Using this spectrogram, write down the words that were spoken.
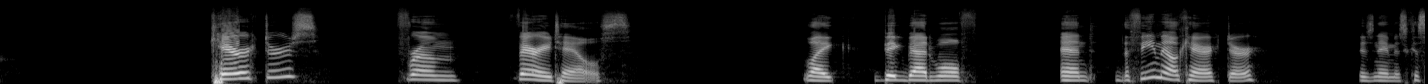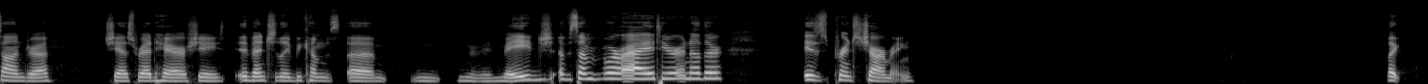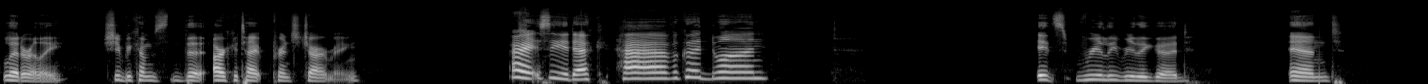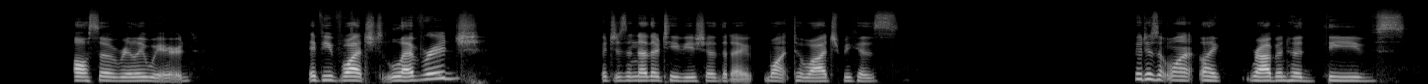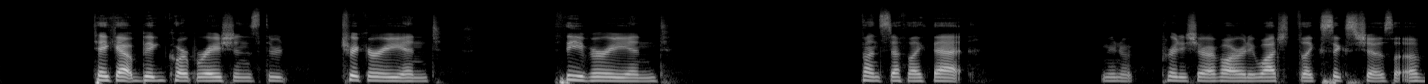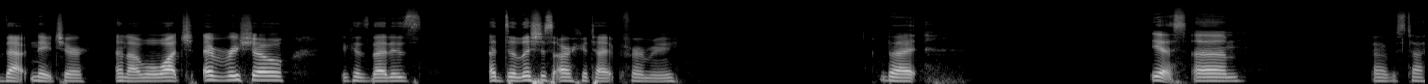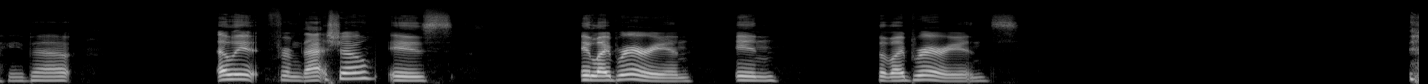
characters from fairy tales. Like Big Bad Wolf and the female character whose name is Cassandra. She has red hair. She eventually becomes a mage of some variety or another is Prince Charming. Like literally she becomes the archetype Prince Charming all right, see you, Deck. Have a good one. It's really, really good. And also really weird. If you've watched Leverage, which is another TV show that I want to watch because who doesn't want like Robin Hood thieves take out big corporations through trickery and thievery and fun stuff like that. I mean, I'm pretty sure I've already watched like six shows of that nature, and I will watch every show because that is a delicious archetype for me. But yes, um I was talking about Eliot from that show is a librarian in the librarians.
